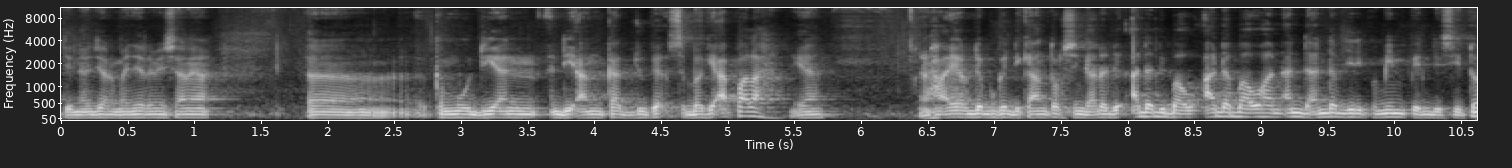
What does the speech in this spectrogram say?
general manager misalnya Eh, kemudian diangkat juga sebagai apalah ya HRD mungkin di kantor sehingga ada di, ada di bawah ada bawahan anda anda menjadi pemimpin di situ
